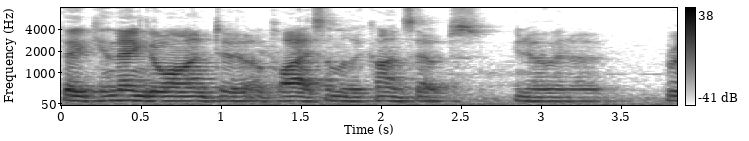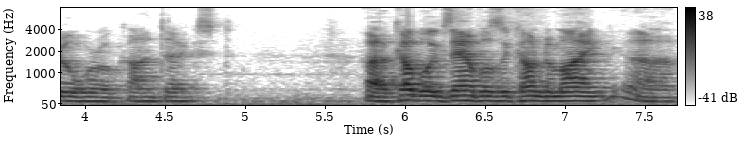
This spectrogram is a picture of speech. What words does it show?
they can then go on to apply some of the concepts, you know, in a real world context. Uh, a couple examples that come to mind. Uh,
